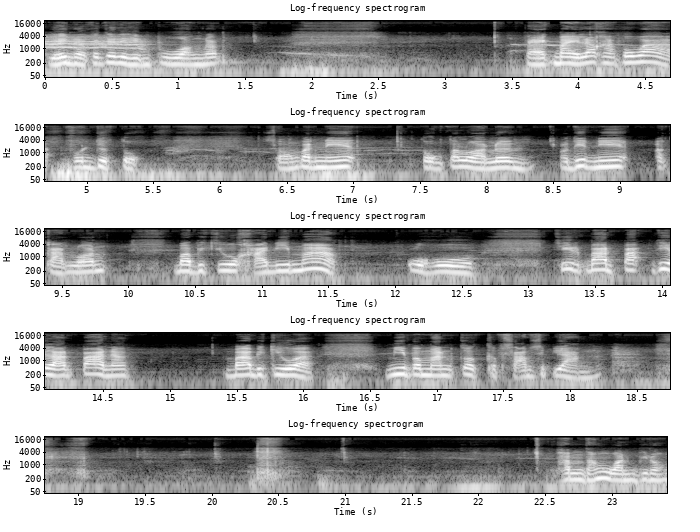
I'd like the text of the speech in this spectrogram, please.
เดี๋ยวหน่อยก็จะได้เห็นพวงแล้วแตกใบแล้วค่ะ เพราะว่าฝนหยุดตกสองวันนี้ตกตลอดเลยอาทิตย์นี้อากาศร้อนบาร์บีคิวขายดีมาก โอ้โหที่บ้านป้าที่ร้านป้านะบาร์บีคิวอะมีประมาณก็เกือบสามสิบอย่างทำทั้งวันพี่น้อง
